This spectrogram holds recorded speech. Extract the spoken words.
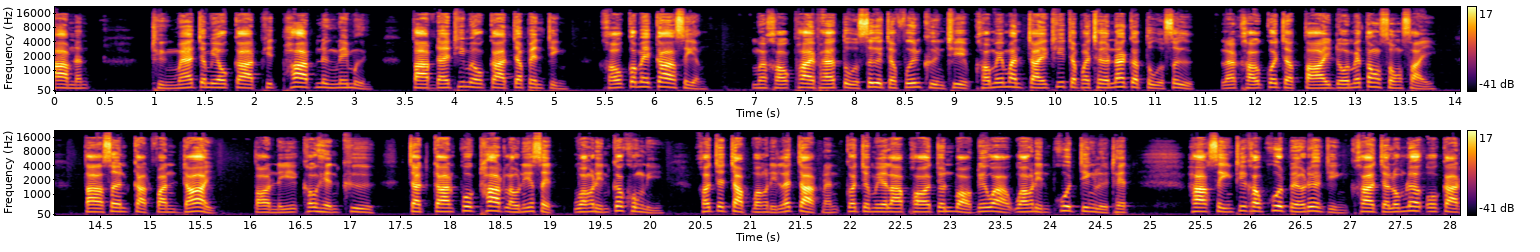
ตามนั้น ถึงแม้จะมีโอกาสผิดพลาดหนึ่งในหมื่น ตราบใดที่มีโอกาสจะเป็นจริง เขาก็ไม่กล้าเสี่ยง เมื่อเขาพ่ายแพ้ตู่ซื่อจะฟื้นคืนชีพ เขาไม่มั่นใจที่จะเผชิญหน้ากับตู่ซื่อและเขาก็จะตายโดยไม่ต้องสงสัย ตาเซินกัดฟันได้ ตอนนี้เขาเห็นคือจัดการพวกทาสเหล่านี้เสร็จ วังหลินก็คงหนี เขาจะจับวังหลินและจากนั้นก็จะมีเวลาพอจนบอกได้ว่าวังหลินพูดจริงหรือเท็จ หากสิ่งที่เขาพูดเป็นเรื่องจริงข้าจะล้มเลิกโอกาส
